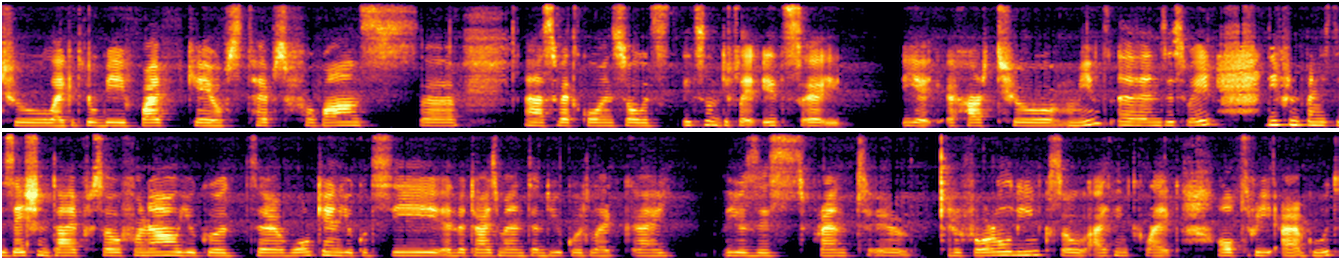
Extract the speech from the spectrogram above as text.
to like it will be 5k of steps for once uh, uh, sweat coin so it's it's not deflate it's uh, yeah hard to mint uh, in this way. Different monetization type so for now you could uh, work in you could see advertisement and you could like uh, use this friend uh, referral link so i think like all three are good.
